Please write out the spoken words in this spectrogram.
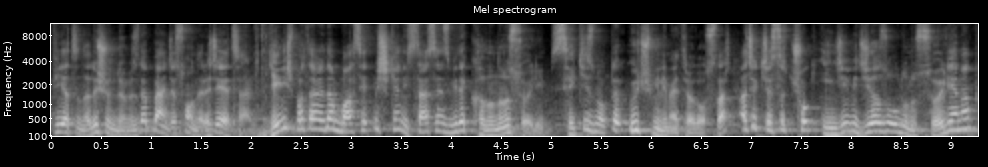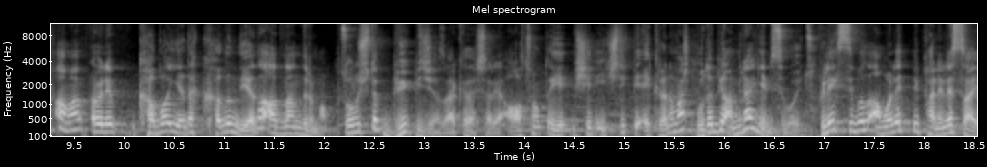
fiyatını da düşündüğümüzde bence son derece yeterli. Geniş bataryadan bahsetmişken isterseniz bir de kalınlığını söyleyeyim. 8.3 mm dostlar. Açıkçası çok ince bir cihaz olduğunu söyleyemem ama öyle kaba ya da kalın diye de adlandırmam. Sonuçta büyük bir cihaz arkadaşlar ya. 6.77 inçlik bir ekranı var. Bu da bir amiral gemisi boyutu. Flexible AMOLED bir panele sahip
